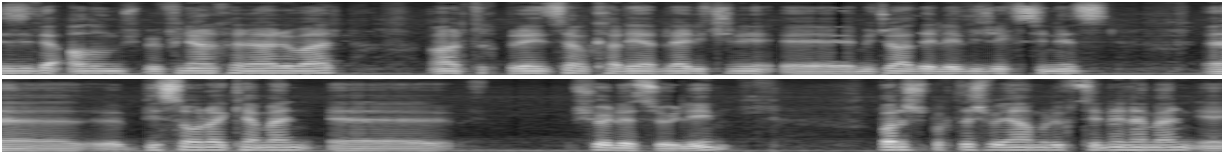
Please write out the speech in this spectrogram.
dizide alınmış bir final kararı var. Artık bireysel kariyerler için e, mücadele edeceksiniz. E, bir sonraki hemen e, şöyle söyleyeyim. Barış Baktaş ve Yağmur Yüksel'in hemen e,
